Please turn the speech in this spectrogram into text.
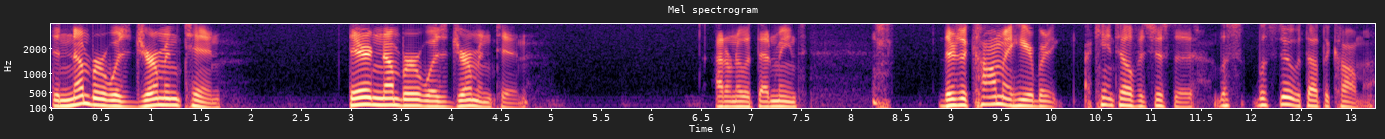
The number was German 10. Their number was German 10. I don't know what that means. There's a comma here, but it, I can't tell if it's just a. Let's let's do it without the comma.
